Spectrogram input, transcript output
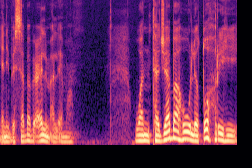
يعني بسبب علم الإمام. وانتجبه لطهره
